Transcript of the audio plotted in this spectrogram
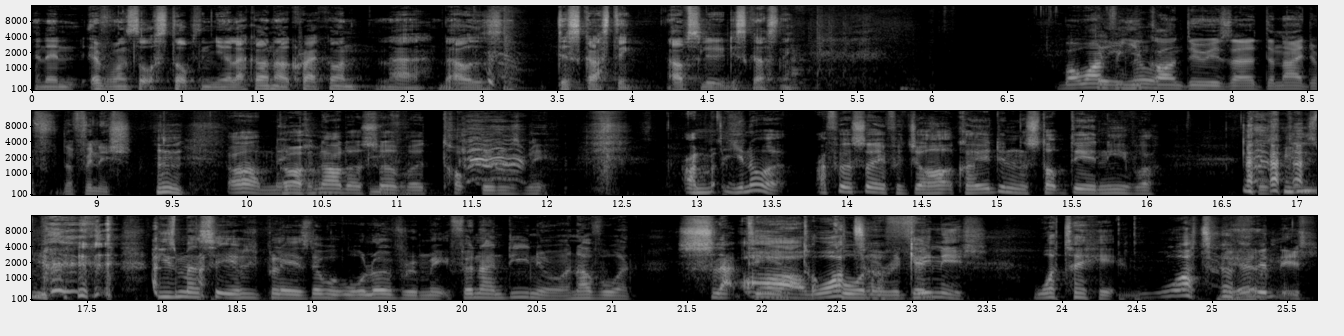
and then everyone sort of stopped, and you're like, oh no, crack on. Nah, that was disgusting. Absolutely disgusting. But one But thing you you can't do is uh, deny the, f- the finish. Oh mate, Oh, Bernardo Silva top bins, mate. I'm. You know what? I feel sorry for Joe Hart 'cause he didn't stop there neither. 'Cause these, men, these Man City players, they were all over him, mate. Fernandinho, another one, slapped it in Oh, top what corner a again. finish! What a hit! What a finish!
